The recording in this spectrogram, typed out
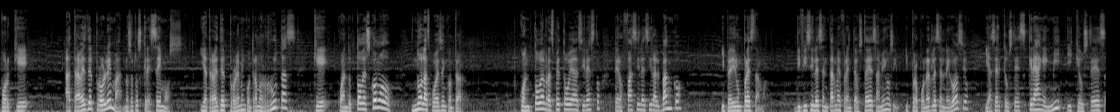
Porque a través del problema nosotros crecemos y a través del problema encontramos rutas que cuando todo es cómodo no las puedes encontrar. Con todo el respeto voy a decir esto, pero fácil es ir al banco y pedir un préstamo Difícil es sentarme frente a ustedes amigos y, proponerles el negocio y hacer que ustedes crean en mí y que ustedes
